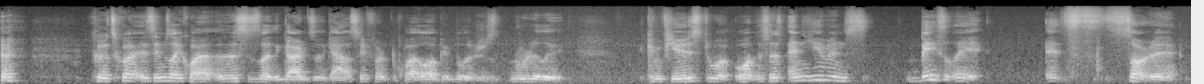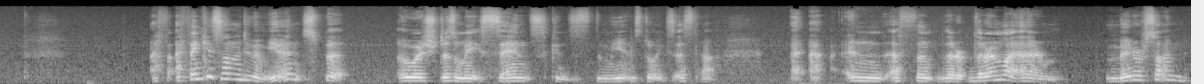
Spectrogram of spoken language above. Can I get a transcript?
Because it's quite, it seems like quite. This is like the Guardians of the Galaxy for quite a lot of people. They're just really confused what what this is. Inhumans basically, it's sort of. I, th I think it's something to do with mutants, but which doesn't make sense because the mutants don't exist. I, I, and I think they're they're in like a moon or something.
